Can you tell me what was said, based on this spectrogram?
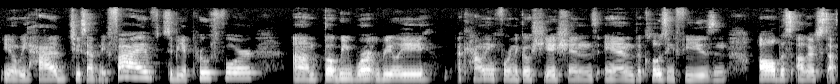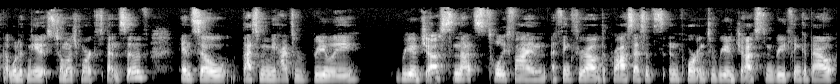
you know, we had 275 to be approved for, um, but we weren't really accounting for negotiations and the closing fees and all this other stuff that would have made it so much more expensive. And so that's when we had to really readjust, and that's totally fine. I think throughout the process, it's important to readjust and rethink about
